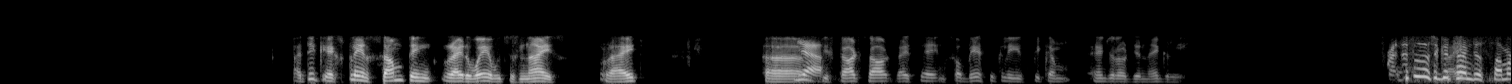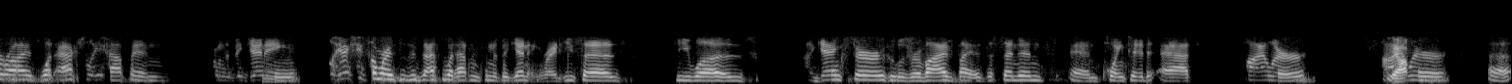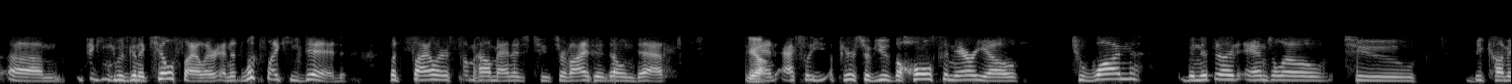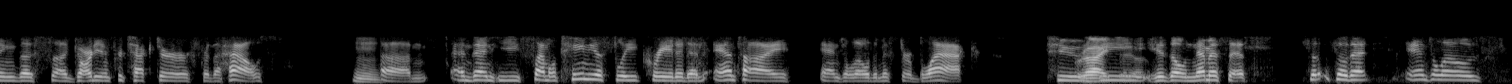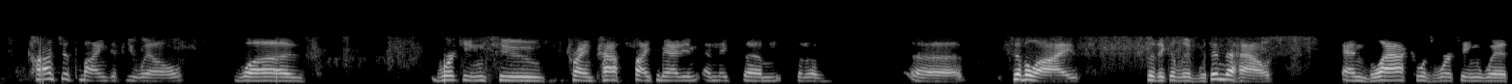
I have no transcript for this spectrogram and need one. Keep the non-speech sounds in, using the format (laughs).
I think you explained something right away, which is nice, right? Uh, Yeah. He starts out by saying, so basically, it's become Angelo di Negri. Right, this is a good time to summarize what actually happened from the beginning. Well, he actually summarizes exactly what happened from the beginning, right? He says he was a gangster who was revived by his descendants and pointed at Siler. Yeah. Siler, uh, um, thinking he was going to kill Siler, and it looks like he did, but Siler somehow managed to survive his own death Yeah. and actually appears to have used the whole scenario to one manipulate Angelo to becoming this uh, guardian protector for the house, Hmm. um, and then he simultaneously created an anti-Angelo, the Mister Black, to Right, be yeah. his own nemesis, so so that Angelo's conscious mind, if you will, was working to try and pacify humanity and make them sort of uh, civilized so they could live within the house. And Black was working with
